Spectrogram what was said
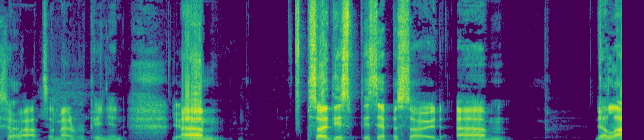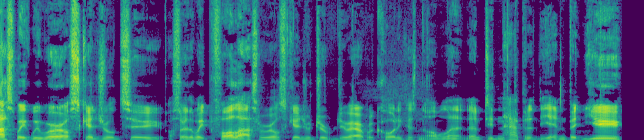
So- well, it's a matter of opinion. Yeah. Um, so this this episode, um, now last week we were all scheduled to, oh, sorry, the week before last we were all scheduled to do our recording as normal, and it, it didn't happen at the end. But you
